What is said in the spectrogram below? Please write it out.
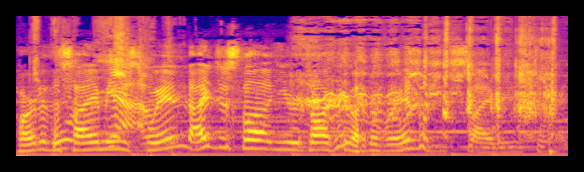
part of the Well, Siamese yeah, okay. twin. I just thought you were talking about the random Siamese twin.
